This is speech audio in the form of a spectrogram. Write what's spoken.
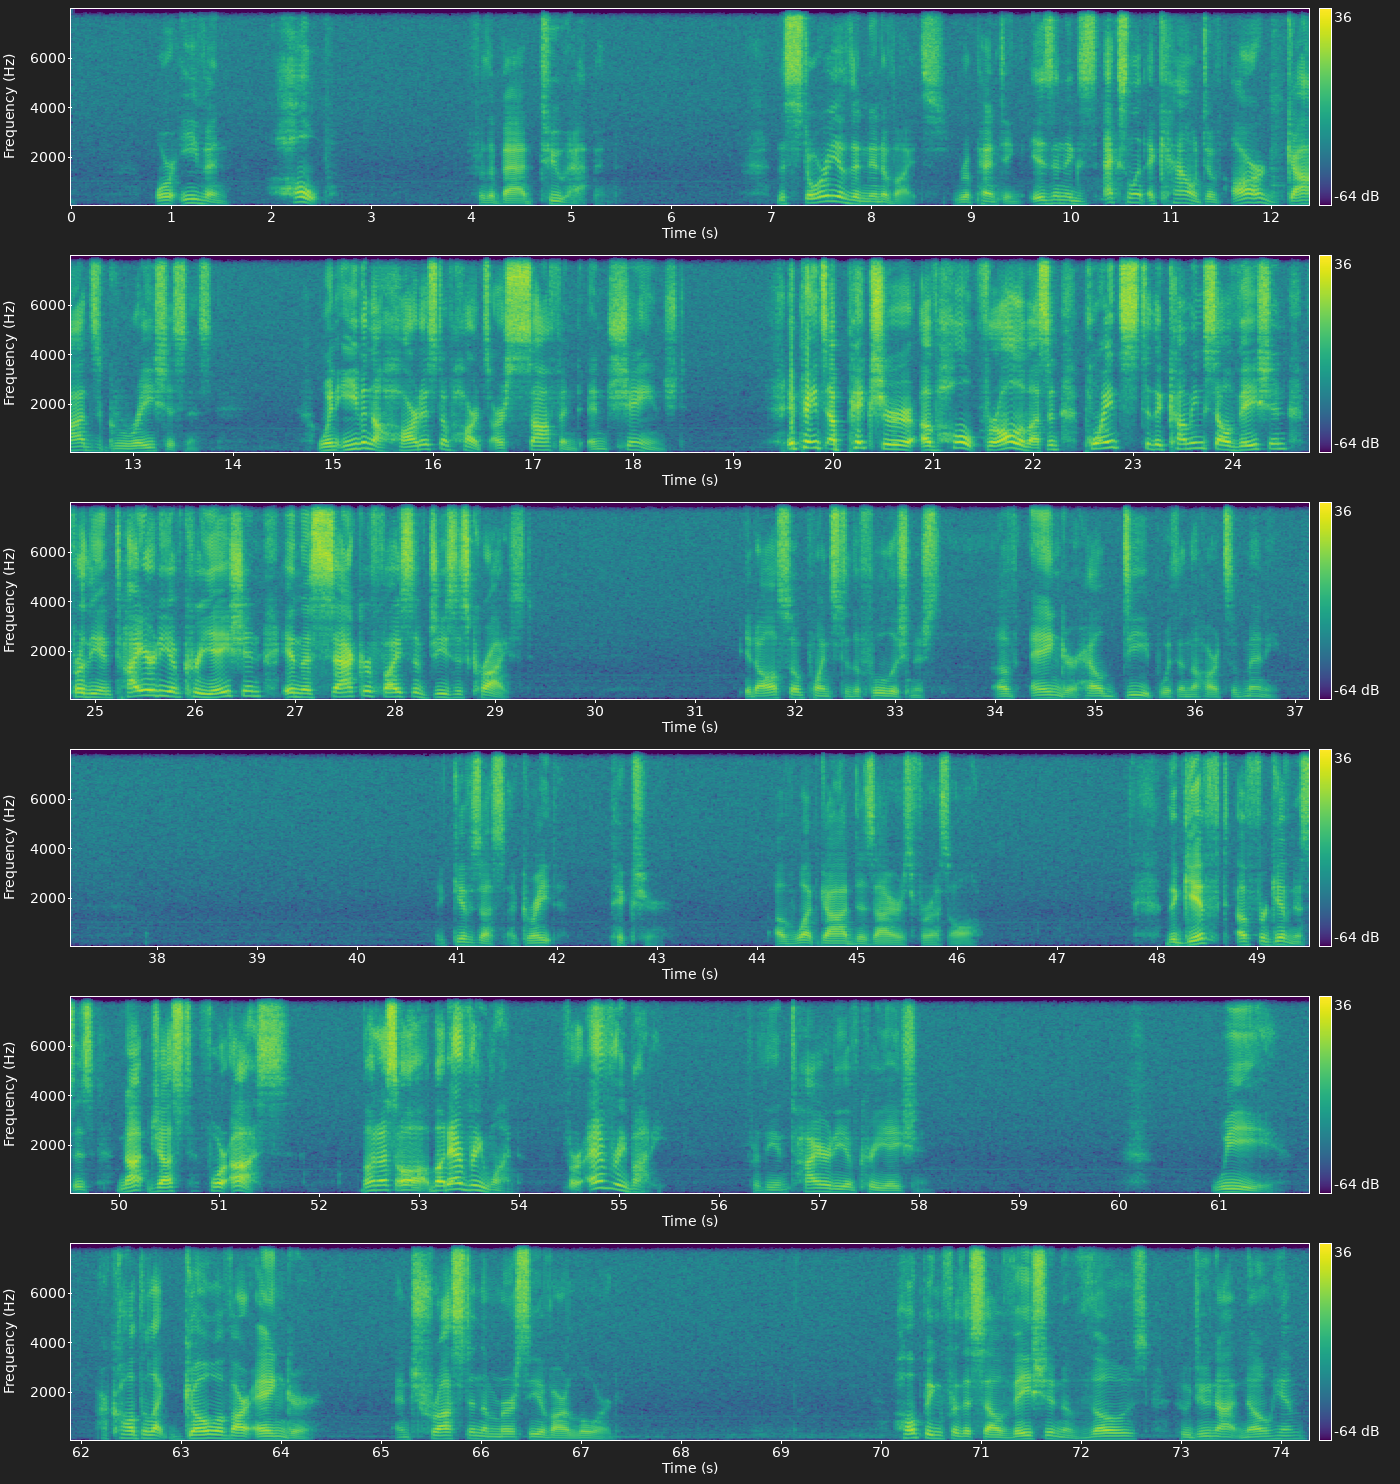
or even hope for the bad to happen. The story of the Ninevites repenting is an ex- excellent account of our God's graciousness. When even the hardest of hearts are softened and changed it paints a picture of hope for all of us and points to the coming salvation for the entirety of creation in the sacrifice of Jesus Christ. It also points to the foolishness of anger held deep within the hearts of many. It gives us a great picture of what God desires for us all. The gift of forgiveness is not just for us, but us all, but everyone, for everybody, for the entirety of creation. We are called to let go of our anger and trust in the mercy of our Lord, hoping for the salvation of those who do not know Him,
